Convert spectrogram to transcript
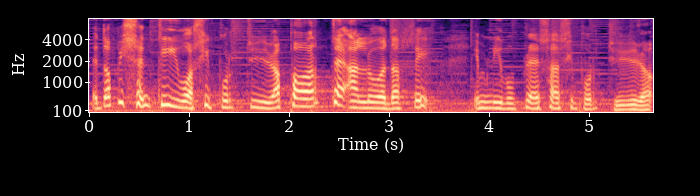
e dopo sentivo si portura a porte, allora sì, venivo preso a si portura.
